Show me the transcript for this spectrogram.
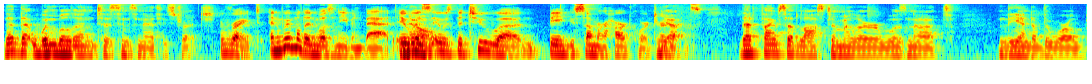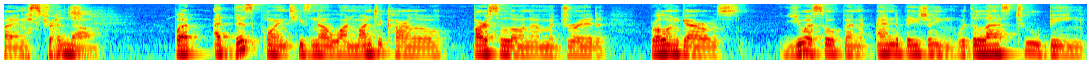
that, that Wimbledon to Cincinnati stretch. Right. And Wimbledon wasn't even bad. It was it was the two uh, big summer hardcourt tournaments. Yeah. That five set loss to Muller was not the end of the world by any stretch. No. But at this point, he's now won Monte Carlo, Barcelona, Madrid, Roland Garros, US Open, and Beijing, with the last two being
